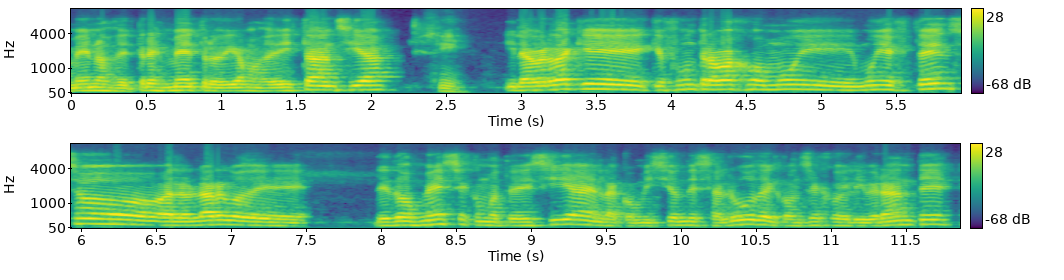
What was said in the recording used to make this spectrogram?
menos de tres metros, digamos, de distancia. Sí. Y la verdad que, que, fue un trabajo muy, muy extenso a lo largo de, de dos meses, como te decía, en la Comisión de Salud del Consejo Deliberante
